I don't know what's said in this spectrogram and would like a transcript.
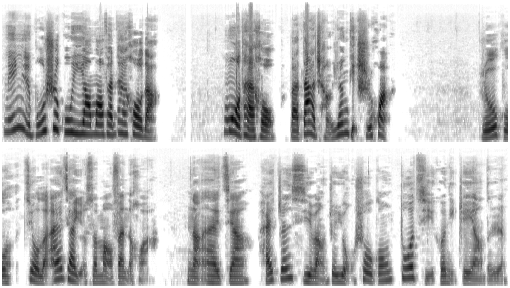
民女不是故意要冒犯太后的。莫太后把大氅扔给诗画。如果救了哀家也算冒犯的话，那哀家还真希望这永寿宫多几个你这样的人。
